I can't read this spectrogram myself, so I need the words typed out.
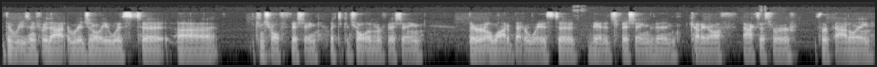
the reason for that originally was to uh, control fishing, like to control overfishing. There are a lot of better ways to manage fishing than cutting off access for for paddling.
